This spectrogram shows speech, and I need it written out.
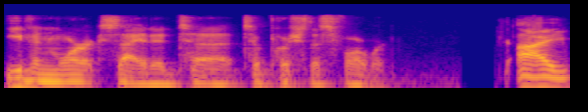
even more excited to to push this forward. I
